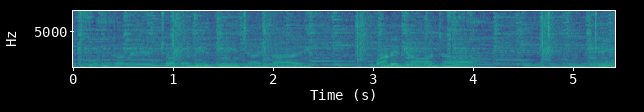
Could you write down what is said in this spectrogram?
এখন তাহলে চলো নিজ জায়গায়, বাড়ি যাওয়া যাক। টিং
